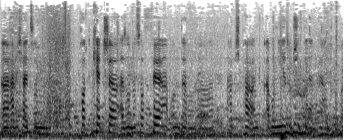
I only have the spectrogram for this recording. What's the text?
äh, habe ich halt so einen Podcatcher, also eine Software und dann äh, habe ich ein paar abonniert und schicke die dann per Hand rüber.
